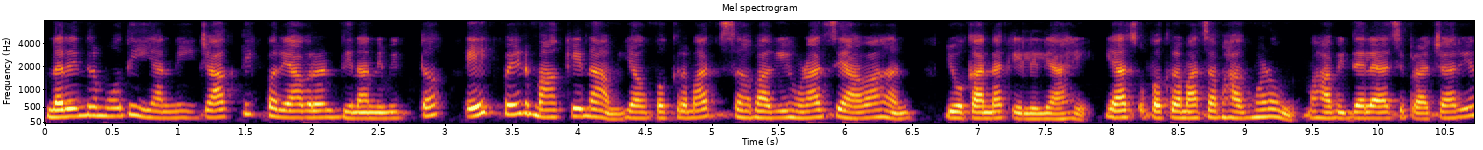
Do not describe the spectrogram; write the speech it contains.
नरेंद्र मोदी यांनी जागतिक पर्यावरण दिनानिमित्त एक पेड मा के नाम या उपक्रमात सहभागी होण्याचे आवाहन युवकांना केलेले आहे. याच उपक्रमाचा भाग म्हणून महाविद्यालयाचे प्राचार्य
